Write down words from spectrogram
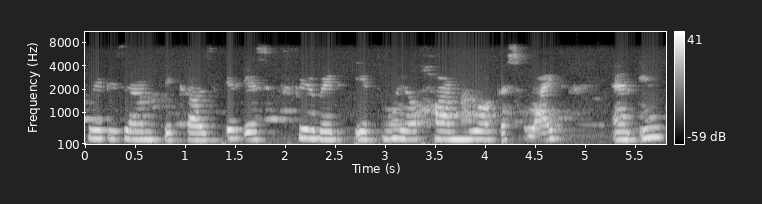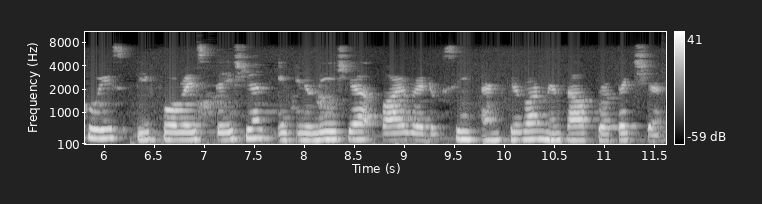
criticism because it is feared it will harm workers' rights and increase deforestation in Indonesia by reducing environmental protection.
